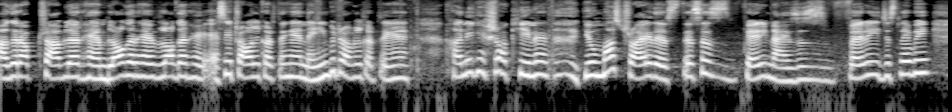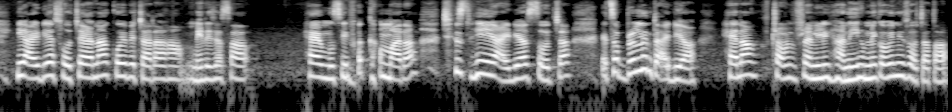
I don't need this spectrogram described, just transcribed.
अगर आप ट्रैवलर हैं ब्लॉगर हैं व्लॉगर हैं ऐसे ट्रैवल करते हैं नहीं भी ट्रैवल करते हैं हनी के शौकीन हैं you must try this this is very nice is very जिसने भी ये आइडिया सोचा है ना कोई बेचारा हाँ मेरे जैसा है मुसीबत का हमारा जिसने ये आइडिया सोचा। इट्स अ ब्रिलियंट आइडिया है ना? ट्रैवल फ्रेंडली हनी हमने कभी नहीं सोचा था।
